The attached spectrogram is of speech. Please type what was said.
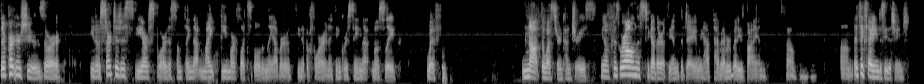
their partner's shoes, or you know, start to just see our sport as something that might be more flexible than they ever seen it before. And I think we're seeing that mostly with not the Western countries, you know, because we're all in this together at the end of the day and we have to have everybody's buy in. So um, it's exciting to see the change.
